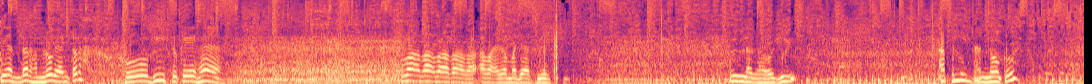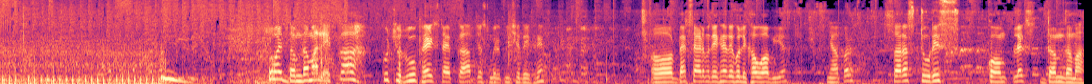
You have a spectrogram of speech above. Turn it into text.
के अंदर हम लोग एंटर हो भी चुके हैं। वाह वाह वाह वाह वाह। अब आएगा मज़ा असली लगाओ जी। अपनी धनों को। तो भाई दमदमा लेक का कुछ रूप है इस टाइप का, आप जस्ट मेरे पीछे देख रहे हैं। और बैक साइड में देख रहे हैं, देखो लिखा हुआ भी है। यहाँ पर सरस टूरिस्ट कॉम्प्लेक्स दमदमा।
